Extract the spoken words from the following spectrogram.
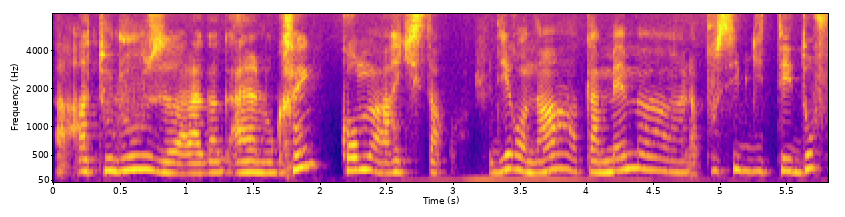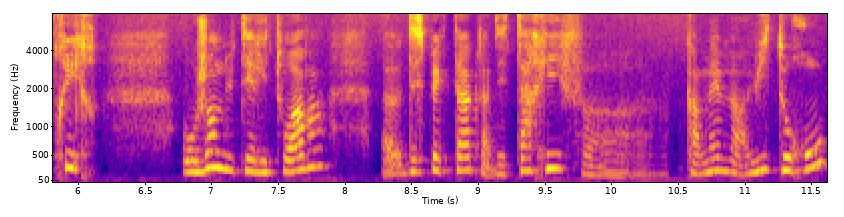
à Toulouse, à la, à comme à Rikista. Je veux dire, on a quand même euh, la possibilité d'offrir aux gens du territoire des spectacles à des tarifs quand même à 8 euros.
